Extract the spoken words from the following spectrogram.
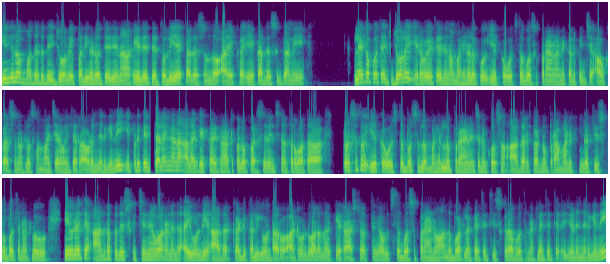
ఇందులో మొదటిది జూలై పదిహేడవ తేదీన ఏదైతే తొలి ఏకాదశి ఉందో ఆ యొక్క ఏకాదశి కానీ లేకపోతే జూలై ఇరవై తేదీన మహిళలకు ఈ యొక్క ఉచిత బస్సు ప్రయాణాన్ని కల్పించే అవకాశం ఉన్నట్లు సమాచారం అయితే రావడం జరిగింది. ఇప్పటికే తెలంగాణ అలాగే కర్ణాటకలో పరిశీలించిన తర్వాత ప్రస్తుతం ఈ యొక్క ఉచిత బస్సులో మహిళలు ప్రయాణించడం కోసం ఆధార్ కార్డును ప్రామాణికంగా తీసుకోబోతున్నట్లు ఎవరైతే ఆంధ్రప్రదేశ్కి చెందిన వారు అనేది అయి ఉండి ఆధార్ కార్డు కలిగి ఉంటారో అటువంటి వారందరికీ రాష్ట్ర వ్యాప్తంగా ఉచిత బస్సు ప్రయాణం అందుబాటులోకి అయితే తీసుకురాబోతున్నట్లయితే తెలియజేయడం జరిగింది.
